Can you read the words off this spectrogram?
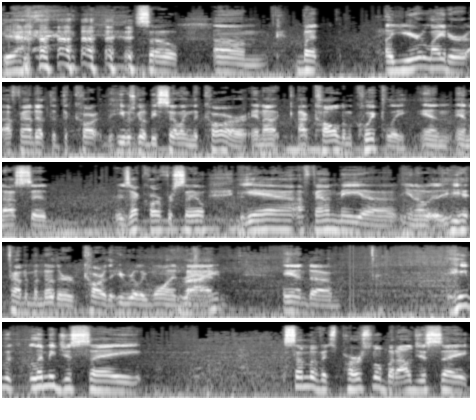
Yeah. So, um, but a year later, I found out that the car he was going to be selling the car, and I, I called him quickly, and and I said. Is that car for sale? Yeah, I found me. Uh, you know, he had found him another car that he really wanted. bad. Right. And um, he would. Let me just say, some of it's personal, but I'll just say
